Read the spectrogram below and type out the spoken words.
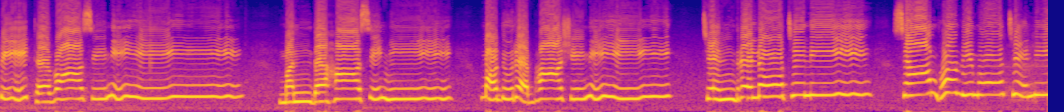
పీఠవాసిని మందహాసిని మధుర భాషిని చంద్రలోచిని శాంభ విమోచని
